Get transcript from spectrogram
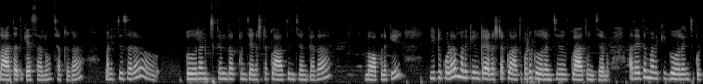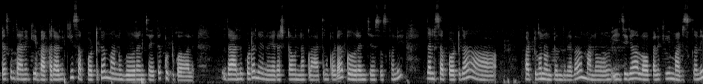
క్లాత్ అతికేసాను చక్కగా. మనకి చూసారా గోరంచు కింద కొంచెం ఎక్స్ట్రా క్లాత్ ఉంచాను కదా లోపలికి. ఇటు కూడా మనకి ఇంకా ఎక్స్ట్రా క్లాత్ కూడా గోరంచు క్లాత్ ఉంచాను. అదైతే మనకి గోరంచు కుట్టేసుకుని దానికి బకరానికి సపోర్ట్గా మనం గోరంచు అయితే కుట్టుకోవాలి. దాన్ని కూడా నేను ఎక్స్ట్రా ఉన్న క్లాత్ని కూడా గోరంచు వేసేసుకొని దానికి సపోర్ట్గా పట్టుకొని ఉంటుంది కదా. మనం ఈజీగా లోపలికి మడుచుకొని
